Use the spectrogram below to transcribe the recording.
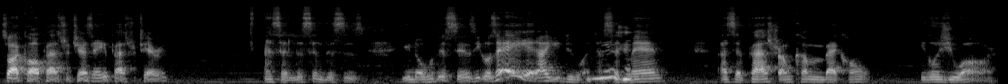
So I called Pastor Terry. I said, Hey, Pastor Terry. I said, Listen, this is you know who this is. He goes, Hey, how you doing? I said, Man, I said, Pastor, I'm coming back home. He goes, You are.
